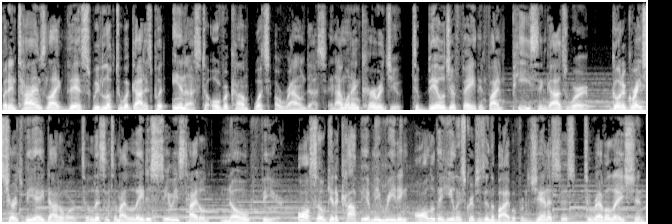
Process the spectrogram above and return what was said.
but in times like this, we look to what God has put in us to overcome what's around us. And I want to encourage you to build your faith and find peace in God's Word. Go to gracechurchva.org to listen to my latest series titled No Fear. Also, get a copy of me reading all of the healing scriptures in the Bible from Genesis to Revelation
